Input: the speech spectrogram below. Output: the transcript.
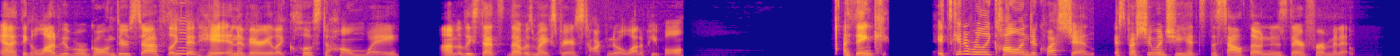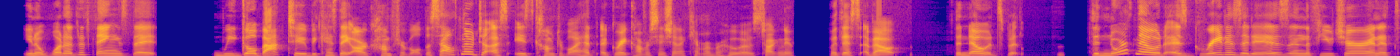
and i think a lot of people were going through stuff like that hit in a very like close to home way um at least that's that was my experience talking to a lot of people i think it's going to really call into question especially when she hits the south node and is there for a minute you know what are the things that we go back to because they are comfortable. The South Node to us is comfortable. I had a great conversation. I can't remember who I was talking to with this about the nodes, but the North Node, as great as it is in the future and it's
